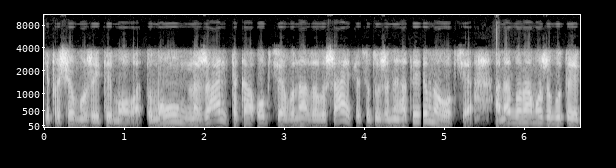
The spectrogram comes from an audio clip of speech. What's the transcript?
і про що може йти мова. Тому на жаль, така опція вона залишається. Це дуже негативна опція, а вона може бути.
